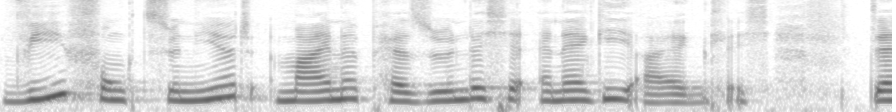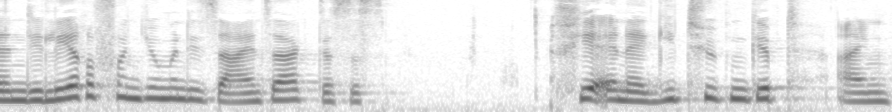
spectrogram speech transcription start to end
wie funktioniert meine persönliche Energie eigentlich? Denn die Lehre von Human Design sagt, dass es vier Energietypen gibt, ein,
